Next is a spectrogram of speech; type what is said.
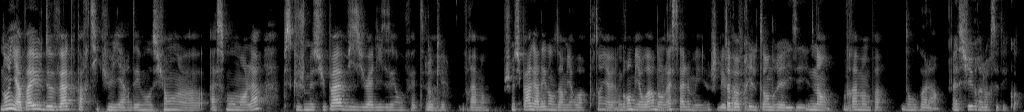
Non, il n'y a pas eu de vague particulière d'émotion euh, à ce moment-là, puisque je me suis pas visualisée en fait, euh, vraiment. Je me suis pas regardée dans un miroir. Pourtant, il y avait un grand miroir dans la salle, mais je l'ai T'as pas, pas pris le temps de réaliser Non, vraiment pas. Donc voilà. À suivre, alors c'était quoi?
